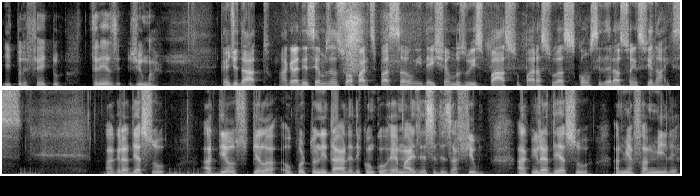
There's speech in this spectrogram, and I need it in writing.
e prefeito 13 Gilmar. Candidato, agradecemos a sua participação e deixamos o espaço para suas considerações finais. Agradeço a Deus pela oportunidade de concorrer mais esse desafio. Agradeço a minha família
